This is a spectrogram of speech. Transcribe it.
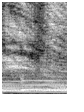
Peace.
